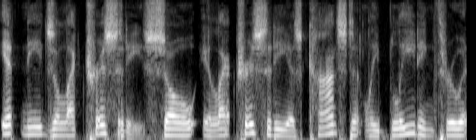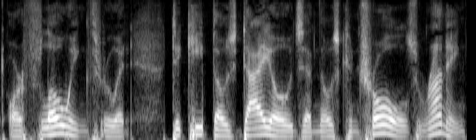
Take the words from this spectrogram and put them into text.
it needs electricity. So electricity is constantly bleeding through it or flowing through it to keep those diodes and those controls running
